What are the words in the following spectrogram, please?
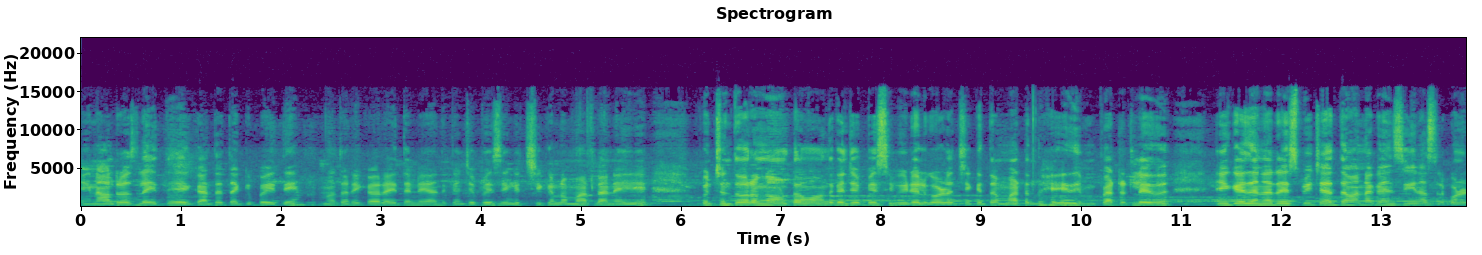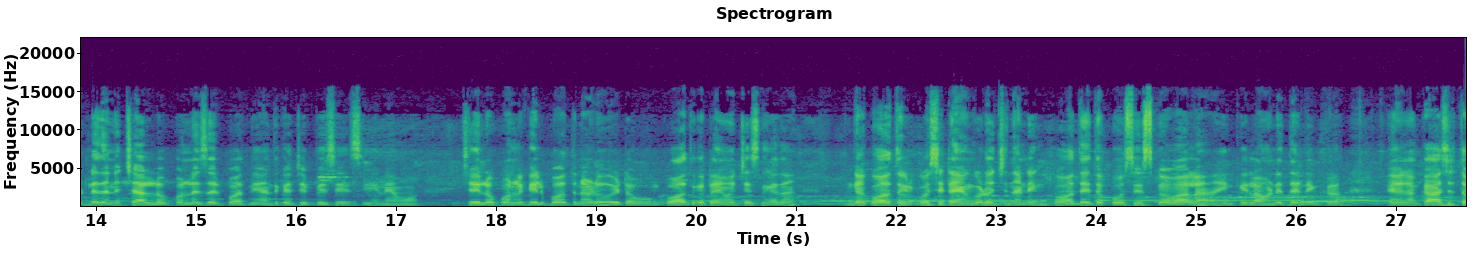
ఇంక నాలుగు రోజులు అయితే ఇంక అంతా తగ్గిపోయింది మొత్తం రికవర్ అవుతుంది అందుకని చెప్పేసి ఇంక చికెన్లో మాటలు అనేవి కొంచెం దూరంగా ఉంటాము. అందుకని చెప్పేసి వీడియోలు కూడా చికెన్తో మటన్తో ఏది పెట్టట్లేదు. ఇంకేదైనా రెసిపీ చేద్దామన్నా కానీ సీన్ అసలు కొనట్లేదని చాలా పనులు సరిపోతున్నాయి. అందుకని చెప్పేసి సీన్ ఏమో చేలో పనులకి వెళ్ళిపోతున్నాడు. ఇటు కోతకు టైం వచ్చేసింది కదా. ఇంకా కోత కోసే టైం కూడా వచ్చిందండి. ఇంక కోత అయితే కోసేసుకోవాలా. ఇంక ఇలా ఉండిద్దండి. ఇంకా ఇంకా ఆశ్రిత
